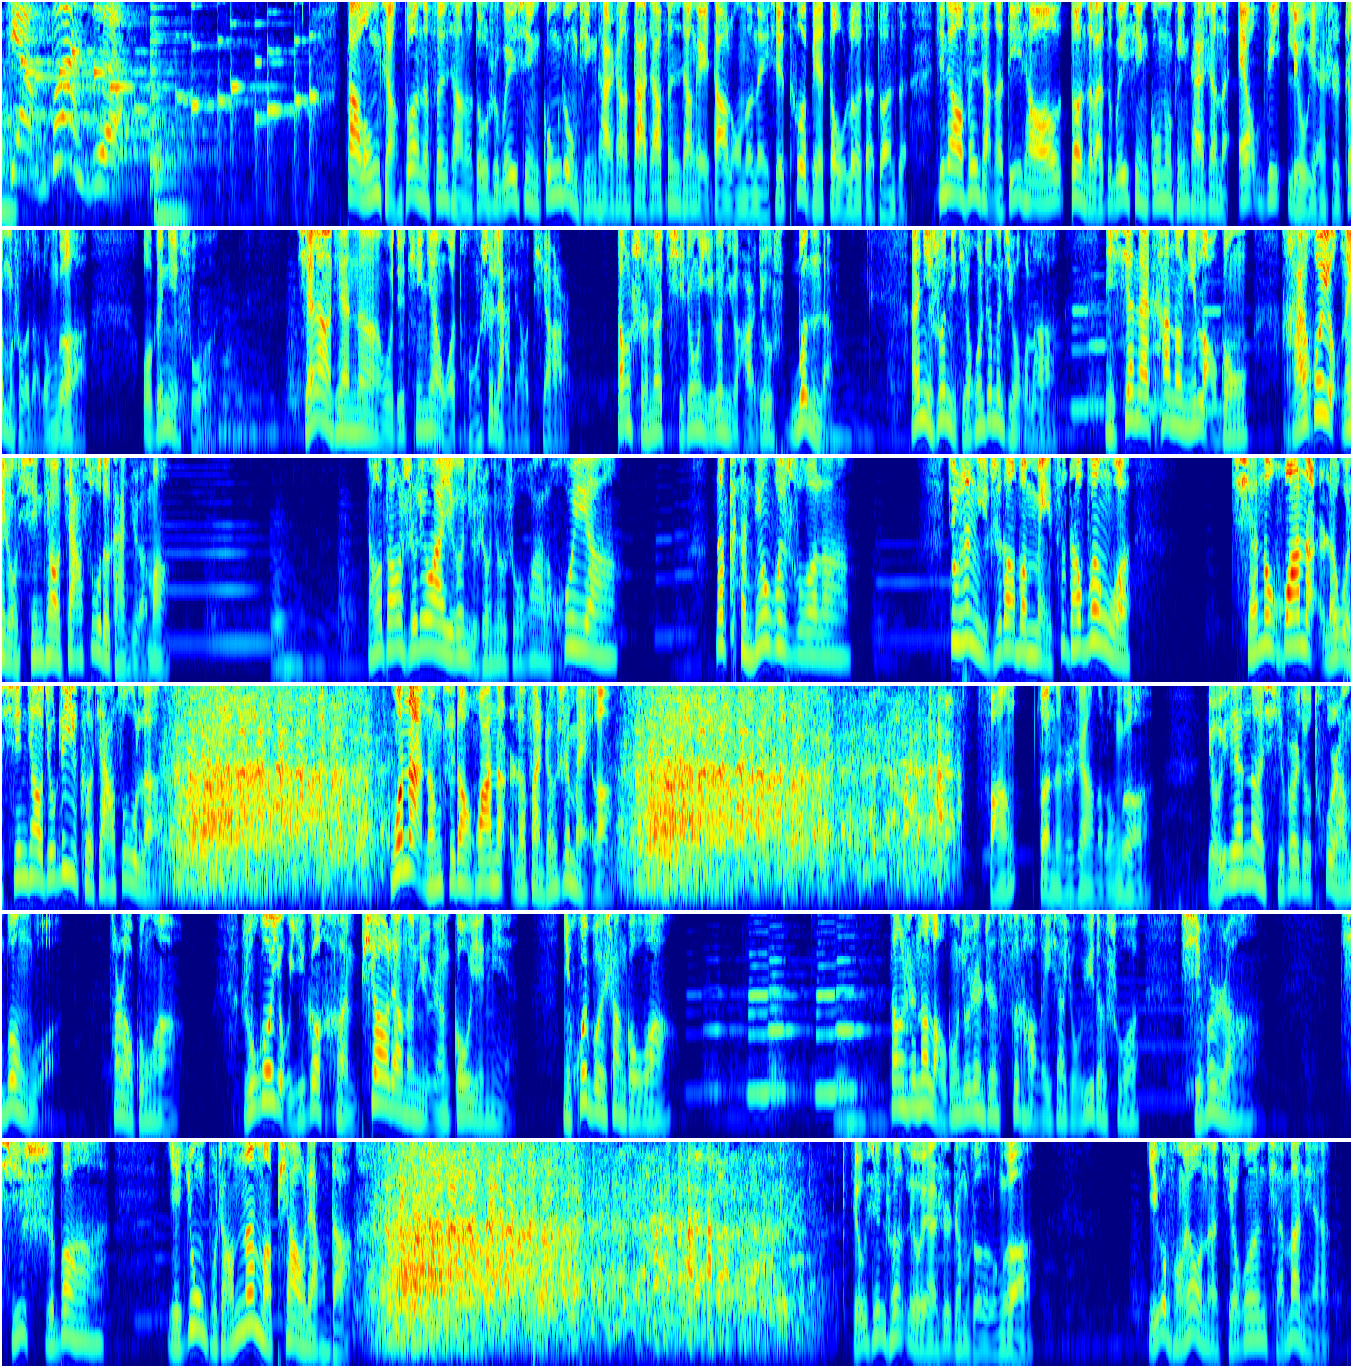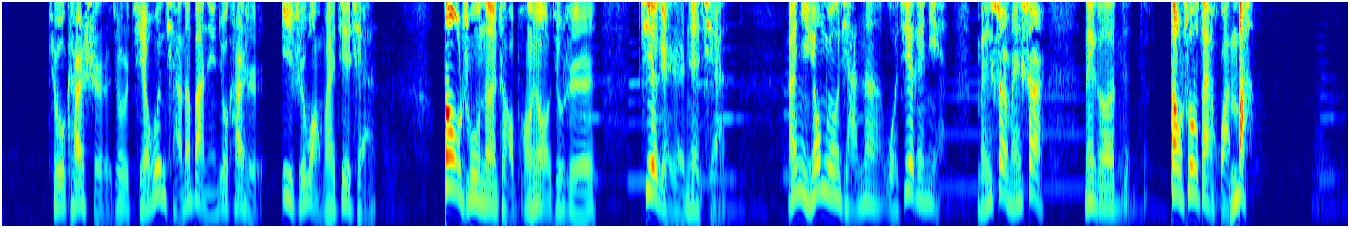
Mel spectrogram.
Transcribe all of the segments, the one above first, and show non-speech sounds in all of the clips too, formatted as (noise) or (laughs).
讲段子。大龙讲段子分享的都是微信公众平台上大家分享给大龙的那些特别逗乐的段子。今天要分享的第一条段子来自微信公众平台上的 LV 留言是这么说的：“龙哥，我跟你说，前两天呢，我就听见我同事俩聊天儿，当时呢，其中一个女孩就问了：‘哎，你说你结婚这么久了，你现在看到你老公还会有那种心跳加速的感觉吗？’然后当时另外一个女生就说话了：‘会呀。’那肯定会说了，就是你知道吗？每次他问我钱都花哪儿了，我心跳就立刻加速了。我哪能知道花哪儿了？反正是没了。房段子是这样的，龙哥，有一天呢，媳妇儿就突然问我，她说：“老公啊，如果有一个很漂亮的女人勾引你，你会不会上钩啊？”当时那老公就认真思考了一下，犹豫的说：“媳妇儿啊，其实吧，也用不着那么漂亮的。”刘新春留言是这么说的：“龙哥，一个朋友呢，结婚前半年就开始，就是结婚前的半年就开始一直往外借钱，到处呢找朋友，就是借给人家钱。哎，你用不用钱呢？我借给你，没事儿没事儿，那个。”到时候再还吧。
